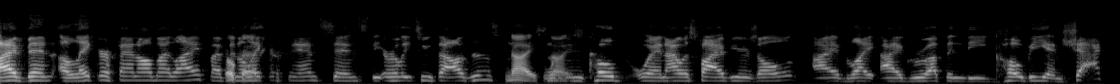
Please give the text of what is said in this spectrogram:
I've been a Laker fan all my life. I've been a Laker fan since the early 2000s. Nice, When nice. Kobe, when I was five years old, I've like I grew up in the Kobe and Shaq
